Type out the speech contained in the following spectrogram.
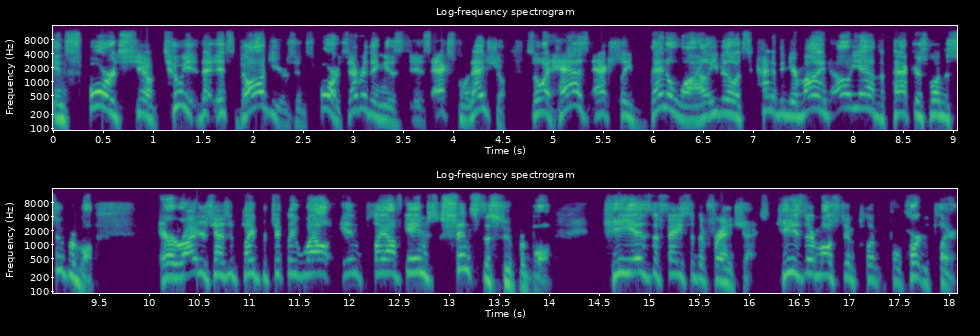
in sports, you know, two it's dog years in sports. Everything is is exponential. So it has actually been a while, even though it's kind of in your mind. Oh yeah, the Packers won the Super Bowl. Aaron Rodgers hasn't played particularly well in playoff games since the Super Bowl. He is the face of the franchise. He's their most important player.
